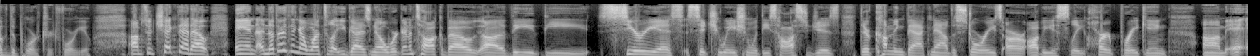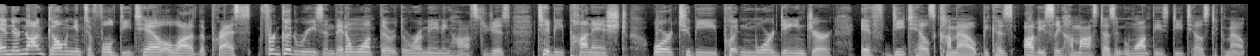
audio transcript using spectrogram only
of the portrait for you. Um, so check that out. And another thing I want to let you guys know, we're going to talk about uh, the the serious situation with these hostages. They're coming back now. The stories are obviously heartbreaking, um, and, and they're not going into full detail. A lot of the press for good reason. They don't want the the remaining hostages to be punished or to be put in more danger if details come out, because obviously Hamas doesn't want these details to come out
